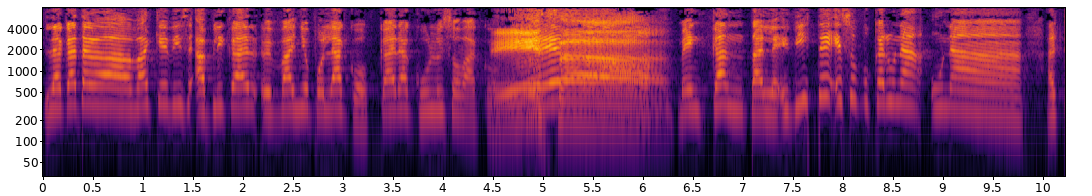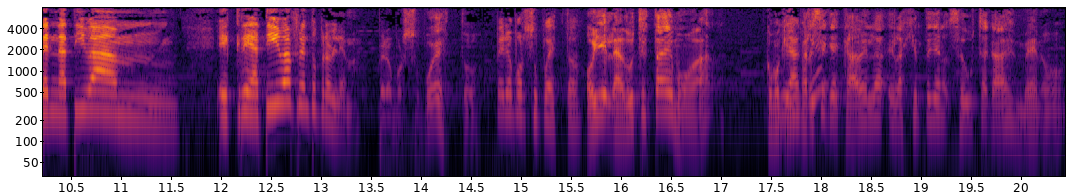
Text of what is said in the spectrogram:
La Cata Vázquez dice aplicar eh, baño polaco, cara, culo y sobaco. ¡Esa! ¡Eso! Me encanta. Le- ¿Viste? Eso es buscar una, una alternativa mm, eh, creativa frente a un problema. Pero por supuesto. Pero por supuesto. Oye, la ducha está de moda. Como que ¿La parece qué? que cada vez la, la gente ya no- se ducha cada vez menos.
